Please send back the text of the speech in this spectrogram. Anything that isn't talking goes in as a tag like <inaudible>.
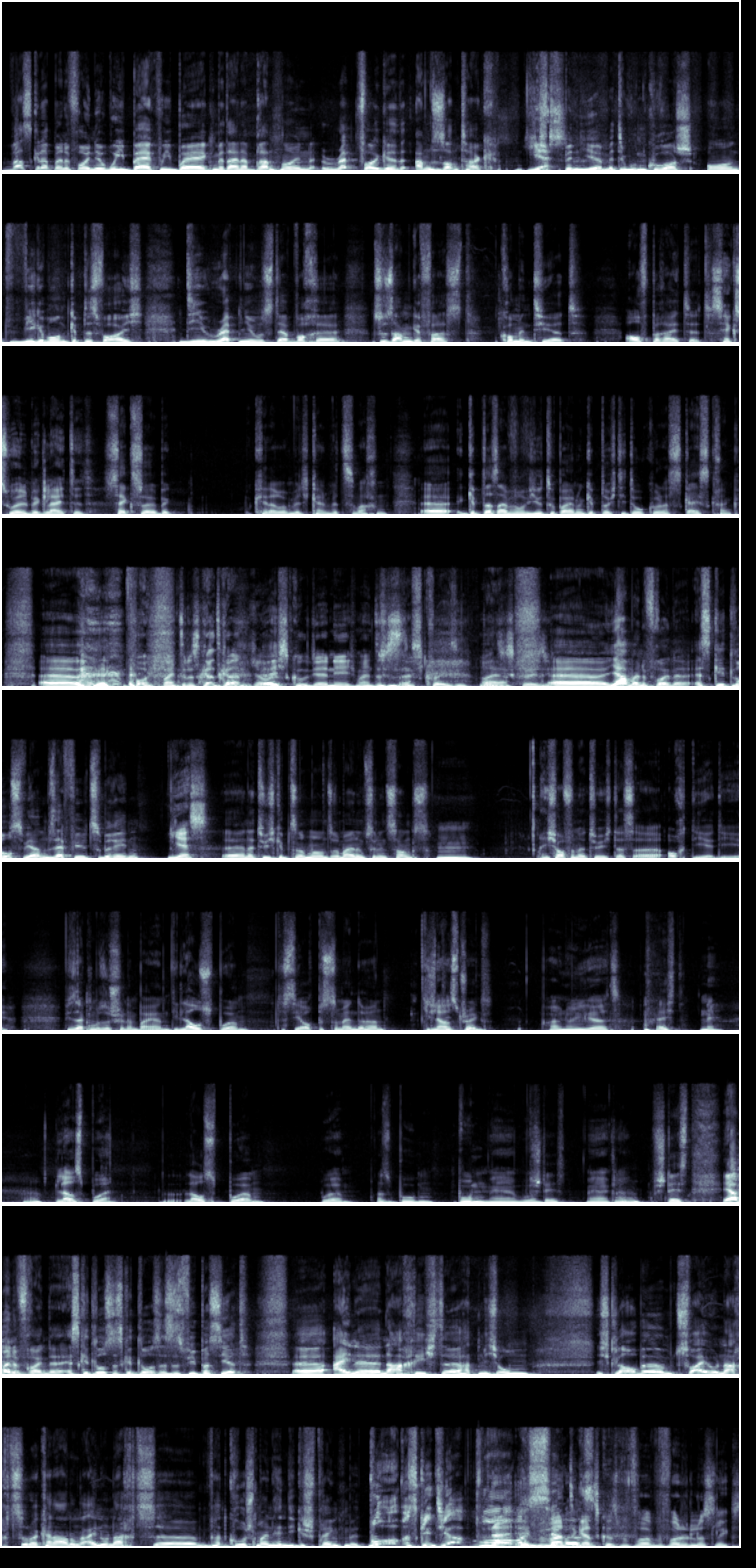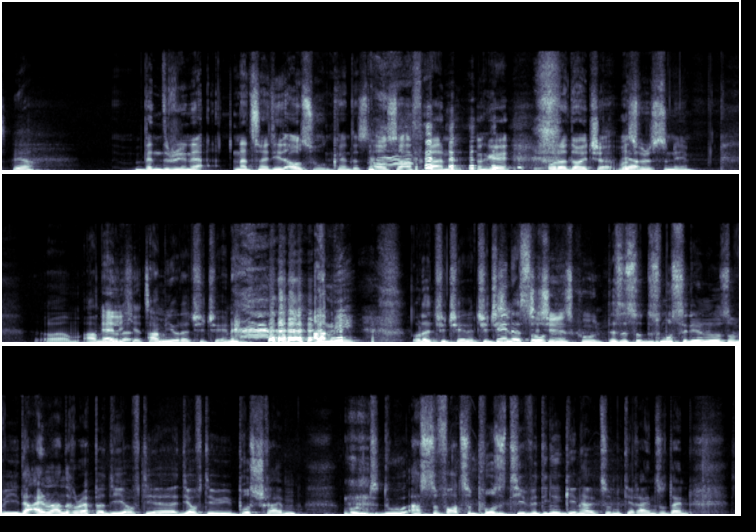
Was geht ab, meine Freunde? We back, we back mit einer brandneuen Rap-Folge am Sonntag. Yes. Ich bin hier mit dem guten Kurosch und wie gewohnt gibt es für euch die Rap-News der Woche zusammengefasst, kommentiert, aufbereitet, Sexuell begleitet. sexuell be Okay, darüber will ich keinen Witz machen. Äh, gebt das einfach auf YouTube ein und gebt euch die Doku, das ist geistkrank. Äh, <laughs> Boah, ich meinte das gerade gar nicht, aber Echt? ist gut. Ja, nee, ich meinte das das nicht. ist crazy. <laughs> Naja. das ist crazy. Äh, ja, meine Freunde, es geht los. Wir haben sehr viel zu bereden. Yes. Äh, natürlich gibt es nochmal unsere Meinung zu den Songs. Mhm. Ich hoffe natürlich, dass äh, auch die, die, wie sagt man so schön in Bayern, die Lausburm, dass die auch bis zum Ende hören. Die Lausbuben. Tracks. Hab ich noch nie gehört. Echt? <laughs> Nee. Ja. Lausburen. Lausburm, Burm. also Buben. Buben, ja, Buben. Verstehst? Ja, klar. Ja, verstehst. Ja, meine Freunde, es geht los, es geht los. Es ist viel passiert. Äh, eine Nachricht äh, hat mich um, ich glaube, um 2 Uhr nachts oder keine Ahnung, 1 Uhr nachts äh, hat Kursch mein Handy gesprengt mit Boah, was geht hier ab? Boah, Nein, was warte los?" ganz kurz, bevor, bevor du loslegst. Ja. Wenn du dir eine Nationalität aussuchen könntest, außer Afghanen, <laughs> okay? Oder Deutscher, was Ja. würdest du nehmen? Ähm, Ami, Ehrlich oder, jetzt aber. Ami oder Tschetschene. <laughs> Ami? oder Tschetschene. Tschetschene ist so. Tschetschen ist cool. Das ist so, das musst du dir nur so wie der ein oder andere Rapper, die auf die, die auf die Brust schreiben. Und du hast sofort so positive Dinge gehen halt so mit dir rein. So dein,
